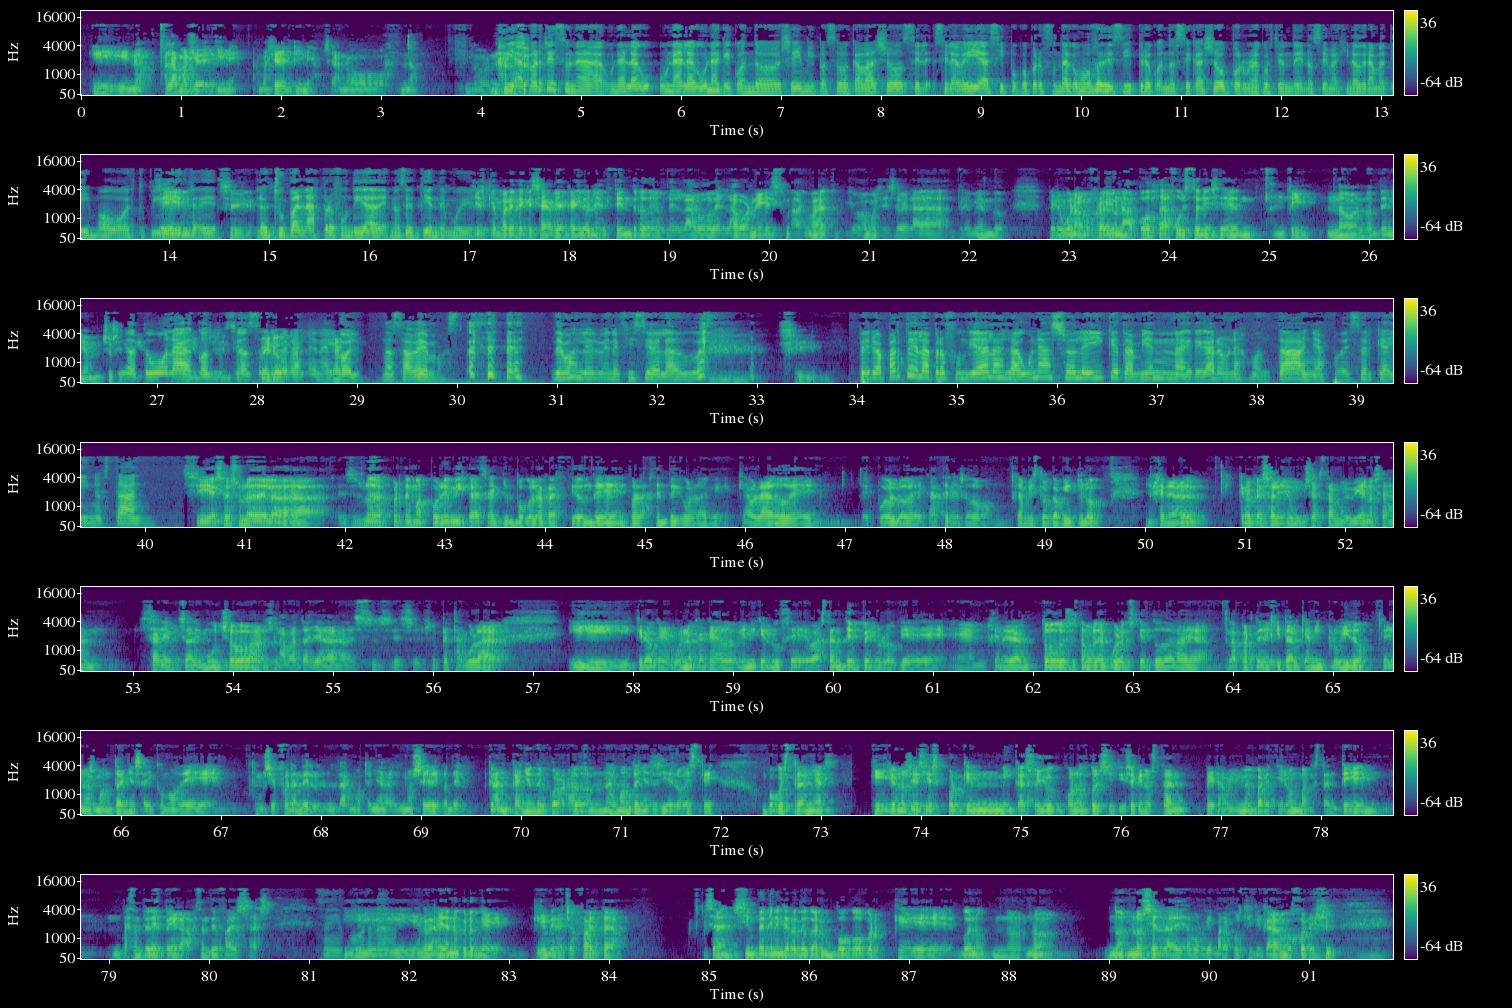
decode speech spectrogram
Y no, a la magia del cine, a la magia del cine, o sea, no, no. Y aparte es una, una, una, laguna que cuando Jamie pasó a caballo se, se, la veía así poco profunda como vos decís, pero cuando se cayó por una cuestión de, no sé, imagino dramatismo o estupidez, lo chupan las profundidades, no se entiende muy bien. Sí, es que parece que se había caído en el centro del lago, del lago Ness, además, porque vamos, eso era tremendo. Pero bueno, a lo mejor había una poza justo en ese, en fin, no, no tenía mucho sentido. No, tuvo una contusión cerebral en el gol, no sabemos. Démosle el beneficio de la duda. Sí. Pero aparte de la profundidad de las lagunas, yo leí que también agregaron unas montañas. Puede ser que ahí no están. Sí, esa es una de, la, esa es una de las partes más polémicas. Aquí un poco la reacción de con la gente con la que, ha hablado de, del pueblo, de Cáceres o que han visto el capítulo. En general, creo que ha salido, o sea, está muy bien. O sea, sale, sale mucho, la batalla es espectacular y creo que bueno que ha quedado bien y que luce bastante pero lo que en general todos estamos de acuerdo es que toda la, parte digital que han incluido que hay unas montañas ahí como de como si fueran de las montañas no sé del Gran Cañón del Colorado unas montañas así del oeste un poco extrañas que yo no sé si es porque en mi caso yo conozco el sitio y sé que no están pero a mí me parecieron bastante bastante de pega bastante falsas. Y en realidad no creo que, que hubiera hecho falta o sea, siempre tienen que retocar un poco porque, bueno, no, no, no, no sé en realidad, porque para justificar a lo mejor el,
